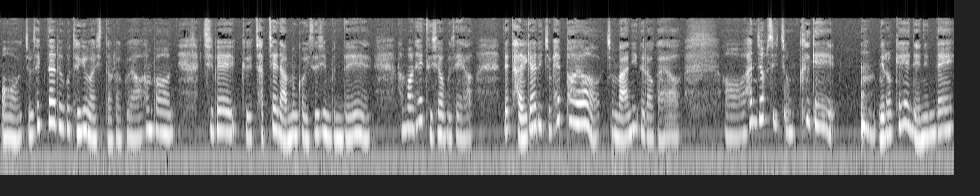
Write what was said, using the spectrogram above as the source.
어, 좀 색다르고 되게 맛있더라고요. 한번 집에 그 잡채 남은 거 있으신 분들 한번 해 드셔보세요. 근데 달걀이 좀 해퍼요. 좀 많이 들어가요. 어, 한 접시 좀 크게 이렇게 해내는데,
